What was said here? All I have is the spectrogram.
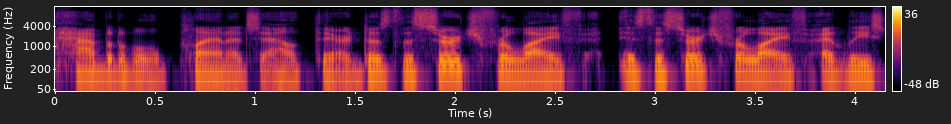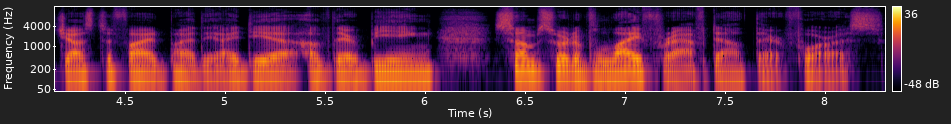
habitable planets out there, does the search for life is the search for life at least justified by the idea of there being some sort of life raft out there for us?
